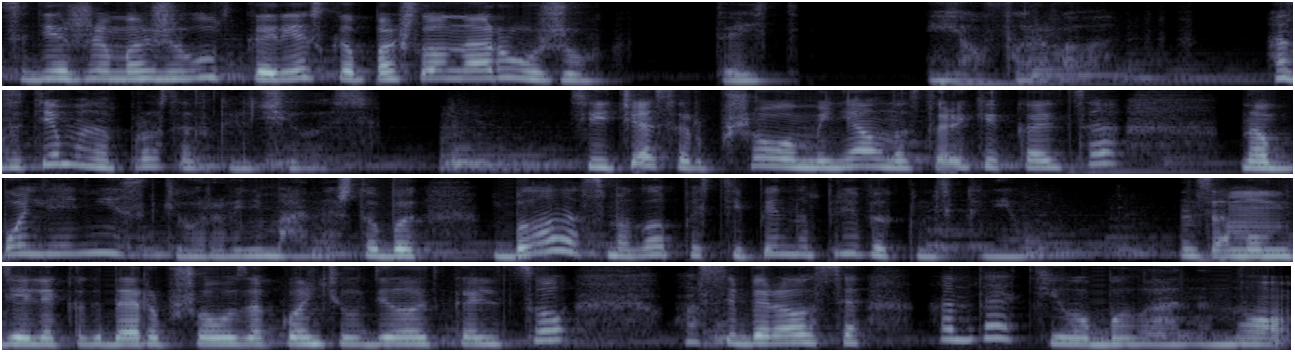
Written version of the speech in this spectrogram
Содержимое желудка резко пошло наружу то есть ее вырвало. А затем она просто отключилась. Сейчас Эрпшоу менял настройки кольца на более низкий уровень маны, чтобы Блана смогла постепенно привыкнуть к нему. На самом деле, когда Рыбшоу закончил делать кольцо, он собирался отдать его Балана, но...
